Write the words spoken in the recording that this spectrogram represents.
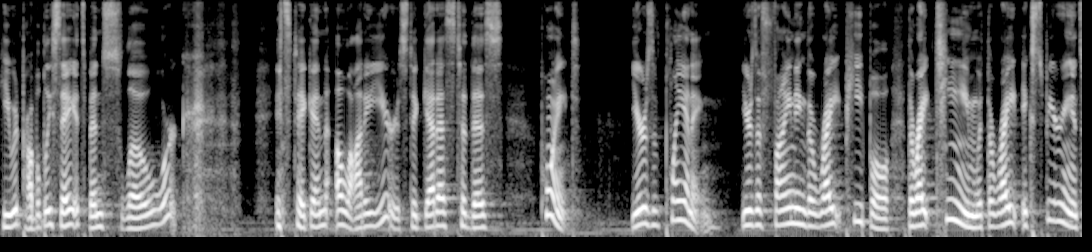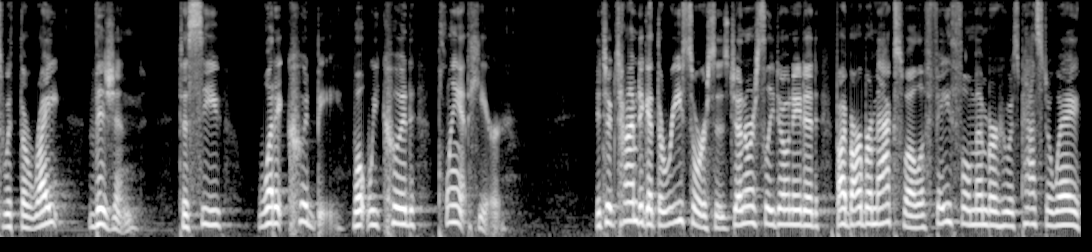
he would probably say it's been slow work. it's taken a lot of years to get us to this point years of planning, years of finding the right people, the right team with the right experience, with the right vision to see what it could be, what we could plant here. It took time to get the resources generously donated by Barbara Maxwell, a faithful member who has passed away,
